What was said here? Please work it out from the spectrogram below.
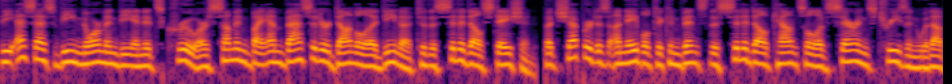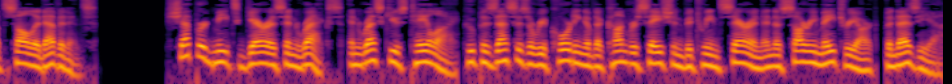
The SSV Normandy and its crew are summoned by Ambassador Donal Udina to the Citadel station, but Shepard is unable to convince the Citadel Council of Saren's treason without solid evidence. Shepard meets Garrus and Rex, and rescues Tali, who possesses a recording of a conversation between Saren and Asari matriarch, Benezia.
